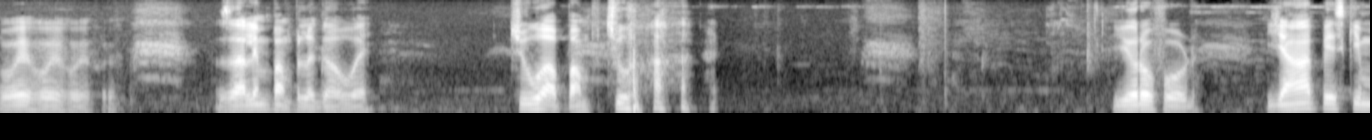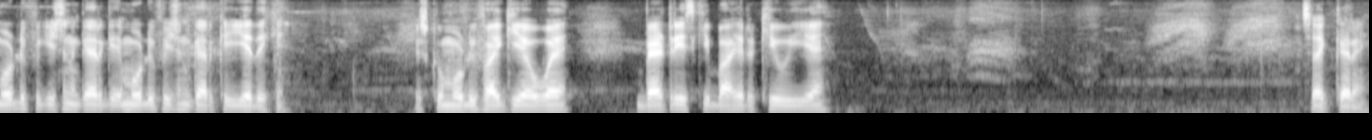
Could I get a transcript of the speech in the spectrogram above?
होए होए होए होए। जालिम पंप लगा हुआ है चूहा पंप चूहा यूरोफोर्ड यहाँ पे इसकी मॉडिफिकेशन करके मॉडिफिकेशन करके ये देखें। इसको मॉडिफाई किया हुआ है। बैटरी इसकी बाहर रखी हुई है। चेक करें।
